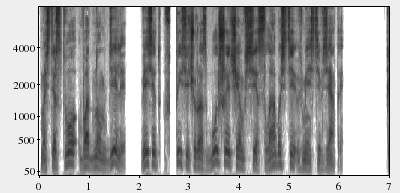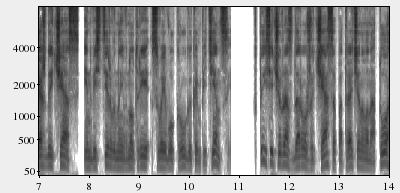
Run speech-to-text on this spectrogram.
Мастерство в одном деле весит в тысячу раз больше, чем все слабости вместе взяты. Каждый час, инвестированный внутри своего круга компетенций, в тысячу раз дороже часа, потраченного на то,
